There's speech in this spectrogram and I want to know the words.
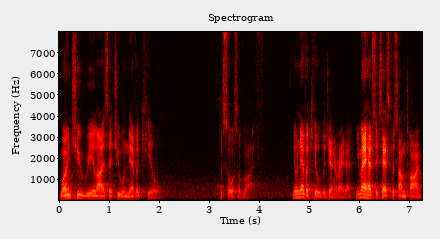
Won't you realize that you will never kill the source of life? You'll never kill the generator. You may have success for some time,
